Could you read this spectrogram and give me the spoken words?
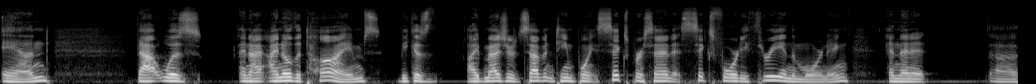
And that was, and I, I know the times because I'd measured 17.6% at 643 in the morning. And then at uh,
